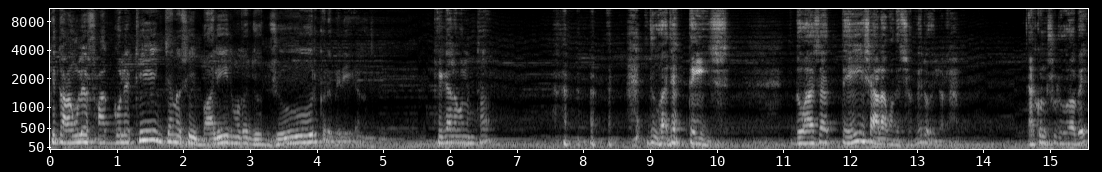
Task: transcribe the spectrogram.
কিন্তু আঙুলের ফাঁক গলে ঠিক যেন সেই বালির মতো জুর করে বেরিয়ে গেল। কে গেল বলুন তো? দু হাজার তেইশ। দু হাজার তেইশ আর আমাদের সঙ্গে রইল না। এখন শুরু হবে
